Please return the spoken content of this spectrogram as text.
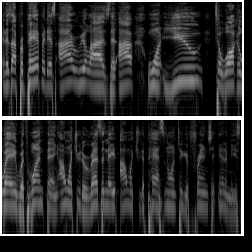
And as I prepare for this, I realized that I want you to walk away with one thing. I want you to resonate. I want you to pass it on to your friends, your enemies.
